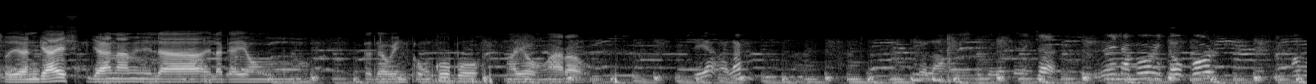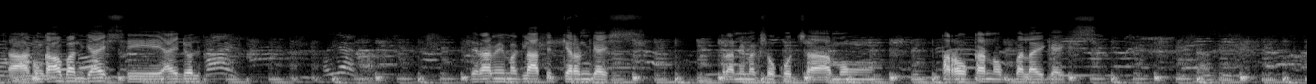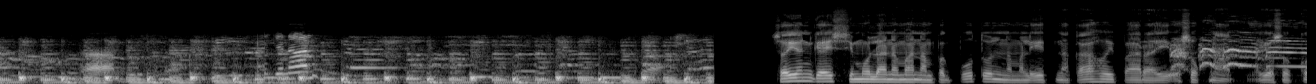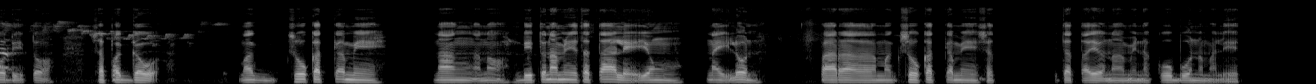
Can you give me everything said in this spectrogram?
So yan guys, diyan namin nila ilagay yung gagawin kong kubo ngayong araw. Siya, alam. So, talaga siya. Rena mo, ikaw, Kor. Sa akong kauban guys, si Idol. Ayan. Dirami maglatid karon guys. Dirami magsukod sa among tarokan og balay guys. So yun guys, simula naman ang pagputol na maliit na kahoy para iusok na iusok ko dito sa paggawa. Magsukat kami ng ano, dito namin itatali yung nylon para magsukat kami sa itatayo namin na kubo na maliit.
